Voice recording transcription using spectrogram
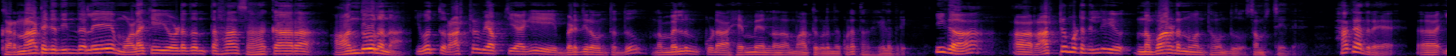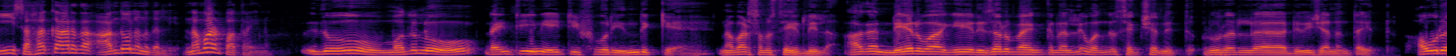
ಕರ್ನಾಟಕದಿಂದಲೇ ಮೊಳಕೆಯೊಡೆದಂತಹ ಸಹಕಾರ ಆಂದೋಲನ ಇವತ್ತು ರಾಷ್ಟ್ರವ್ಯಾಪ್ತಿಯಾಗಿ ಬೆಳೆದಿರುವಂತದ್ದು ನಮ್ಮೆಲ್ಲರಿಗೂ ಕೂಡ ಹೆಮ್ಮೆ ಅನ್ನೋ ಮಾತುಗಳನ್ನು ಕೂಡ ತಾವು ಹೇಳಿದ್ರಿ. ಈಗ ರಾಷ್ಟ್ರ ಮಟ್ಟದಲ್ಲಿ ನಬಾರ್ಡ್ ಅನ್ನುವಂಥ ಒಂದು ಸಂಸ್ಥೆ ಇದೆ. ಹಾಗಾದ್ರೆ ಈ ಸಹಕಾರದ ಆಂದೋಲನದಲ್ಲಿ ನಮಾರ್ಡ್ ಪಾತ್ರ ಏನು? ಇದು ಮೊದಲು ನೈನ್ಟೀನ್ ಏಯ್ಟಿ ಫೋರ್ ಹಿಂದಕ್ಕೆ ನಬಾರ್ಡ್ ಸಂಸ್ಥೆ ಇರಲಿಲ್ಲ. ಆಗ ನೇರವಾಗಿ ರಿಸರ್ವ್ ಬ್ಯಾಂಕ್ನಲ್ಲಿ ಒಂದು ಸೆಕ್ಷನ್ ಇತ್ತು. ರೂರಲ್ ಡಿವಿಷನ್ ಅಂತ ಇತ್ತು. ಅವರು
